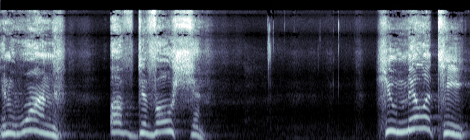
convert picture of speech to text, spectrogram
and one of devotion. Humility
